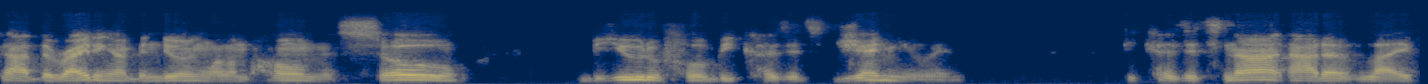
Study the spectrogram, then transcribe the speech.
God, the writing I've been doing while I'm home is so beautiful because it's genuine, because it's not out of like,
